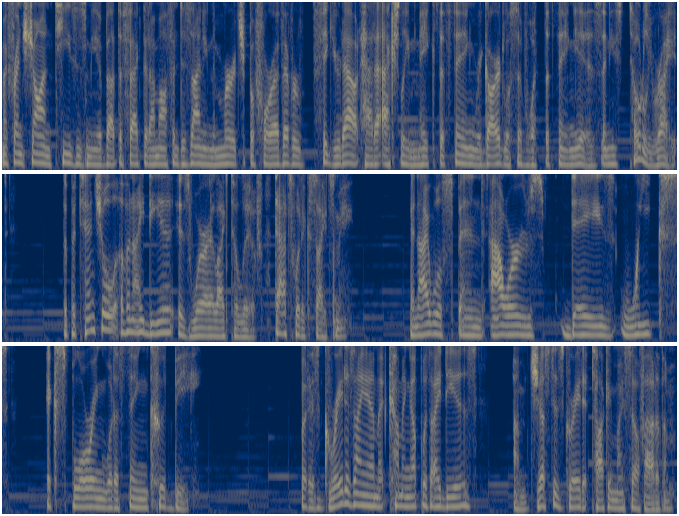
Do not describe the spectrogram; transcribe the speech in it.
My friend Sean teases me about the fact that I'm often designing the merch before I've ever figured out how to actually make the thing, regardless of what the thing is, and he's totally right. The potential of an idea is where I like to live. That's what excites me. And I will spend hours, days, weeks exploring what a thing could be. But as great as I am at coming up with ideas, I'm just as great at talking myself out of them.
